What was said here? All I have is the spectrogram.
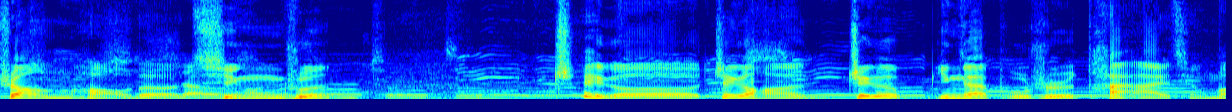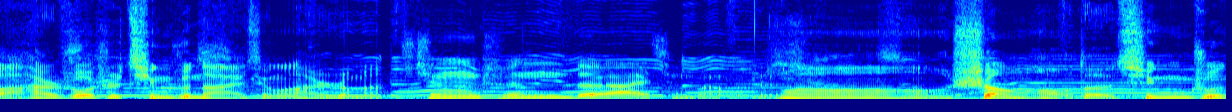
上好的青春》。这个这个好像这个应该不是太爱情吧？还是说是青春的爱情啊，还是什么？青春的爱情吧，我觉得。哦，上好的青春。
